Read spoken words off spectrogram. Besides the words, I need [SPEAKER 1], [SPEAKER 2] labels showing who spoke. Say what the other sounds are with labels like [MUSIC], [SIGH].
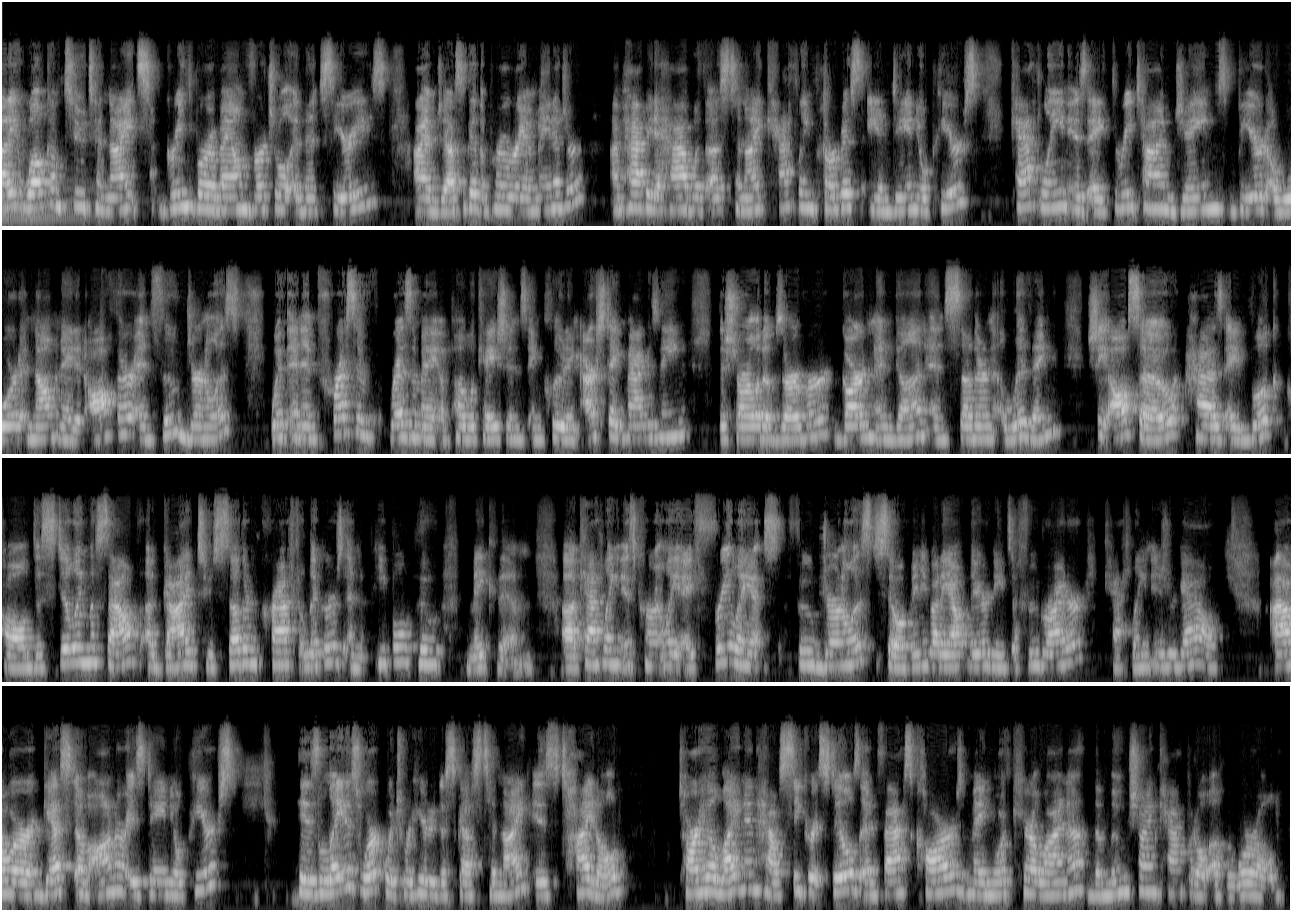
[SPEAKER 1] everybody. Welcome to tonight's Greensboro Bound virtual event series. I am Jessica, the program manager. I'm happy to have with us tonight Kathleen Purvis and Daniel Pierce. Kathleen is a three-time James Beard Award nominated author and food journalist with an impressive resume of publications including Our State Magazine, The Charlotte Observer, Garden and Gun, and Southern Living. She also has a book called Distilling the South, A Guide to Southern Craft Liquors and the People Who Make Them. Uh, Kathleen is currently a freelance food journalist, so if anybody out there needs a food writer, Kathleen is your gal. Our guest of honor is Daniel Pierce. His latest work, which we're here to discuss tonight, is titled Tar Heel Lightning How Secret Stills and Fast Cars Made North Carolina the Moonshine Capital of the World.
